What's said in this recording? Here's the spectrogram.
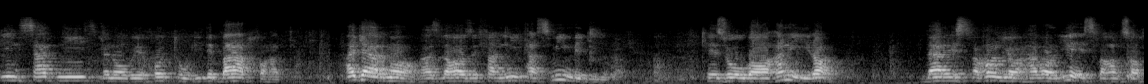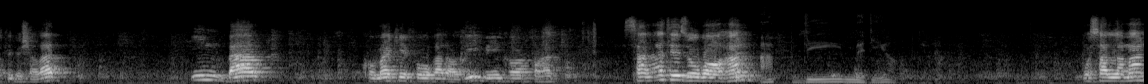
این صد نیز به نوبه خود تولید برق خواهد کرد اگر ما از لحاظ فنی تصمیم بگیریم که زوباهن ایران در اصفهان یا حوالی اصفهان ساخته بشود این برق کمک فوق به این کار خواهد کرد صنعت ذوب آهن مسلما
